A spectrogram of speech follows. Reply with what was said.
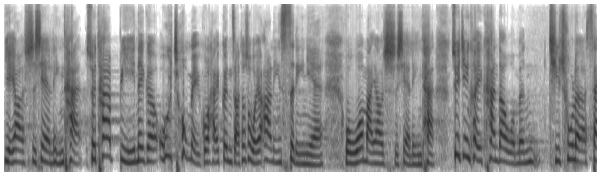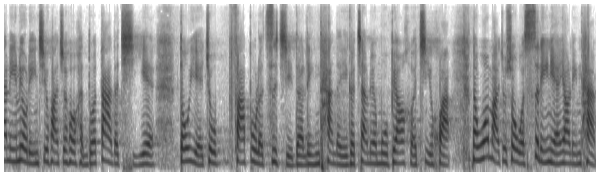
也要实现零碳，所以它比那个欧洲、美国还更早。他说我要二零四零年，我沃尔玛要实现零碳。最近可以看到，我们提出了三零六零计划之后，很多大的企业都也就发布了自己的零碳的一个战略目标和计划。那沃尔玛就说我四零年要零碳，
